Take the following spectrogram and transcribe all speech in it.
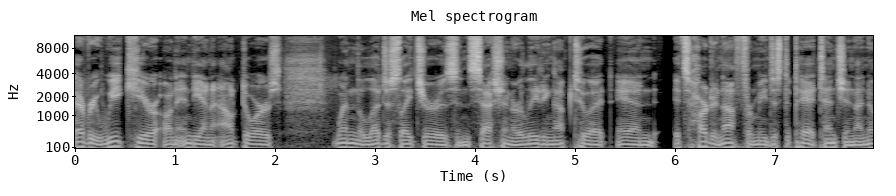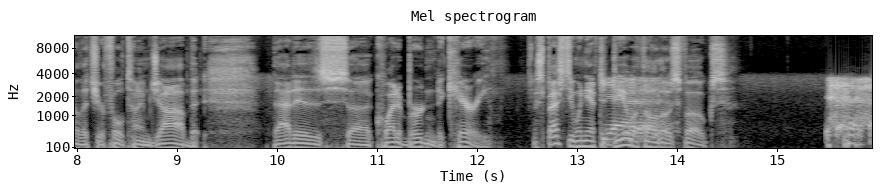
every week here on Indiana Outdoors when the legislature is in session or leading up to it. And it's hard enough for me just to pay attention. I know that's your full time job, but that is uh, quite a burden to carry, especially when you have to yeah. deal with all those folks.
